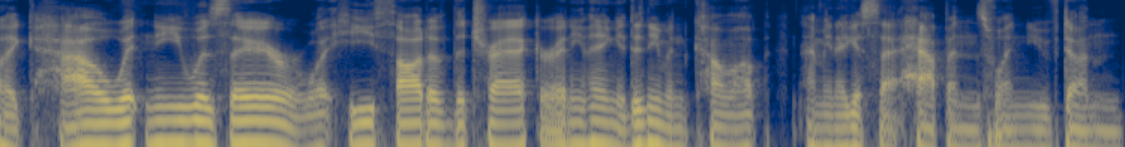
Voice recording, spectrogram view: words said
like how Whitney was there or what he thought of the track or anything. It didn't even come up. I mean, I guess that happens when you've done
